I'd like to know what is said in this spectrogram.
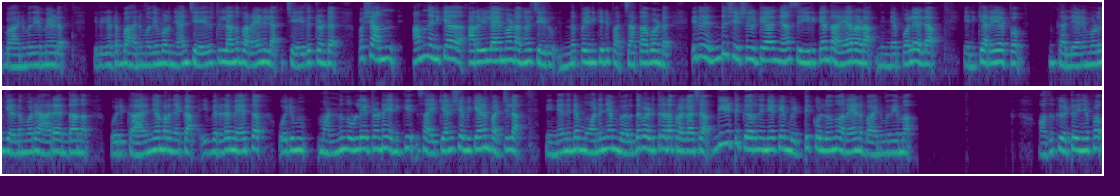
ഭാനുമതി അമ്മയോട്. ഇത് കേട്ട ഭാനുമതി പറഞ്ഞു ഞാൻ ചെയ്തിട്ടില്ല എന്ന് പറയണില്ല. ചെയ്തിട്ടുണ്ട്. പക്ഷെ അന്ന് അന്ന് എനിക്ക് അറിവില്ലായ്മയോട് അങ്ങനെ ചെയ്തു. ഇന്നിപ്പോൾ എനിക്കൊരു പശ്ചാത്താപമുണ്ട്. ഇത് എന്ത് ശിക്ഷ കിട്ടിയാലും ഞാൻ സ്വീകരിക്കാൻ തയ്യാറാടാ. നിന്നെ പോലെയല്ല എനിക്കറിയാം ഇപ്പം കല്യാണി മോളും കിരണ മോരെ ആരാ എന്താന്ന്. ഒരു കാര്യം ഞാൻ പറഞ്ഞേക്കാം. ഇവരുടെ മേത്ത് ഒരു മണ്ണ് നുള്ളിയിട്ടുണ്ട് എനിക്ക് സഹിക്കാനും ക്ഷമിക്കാനും പറ്റില്ല. നിന്നെ നിന്റെ മോനെ ഞാൻ വെറുതെ പെടുത്തിടാ പ്രകാശ. വീട്ടിൽ കയറി നിന്നെയൊക്കെ വെട്ടിക്കൊല്ലുമെന്ന് പറയാണ് ഭാനുമതിയമ്മ അത് കേട്ട് കഴിഞ്ഞപ്പോൾ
